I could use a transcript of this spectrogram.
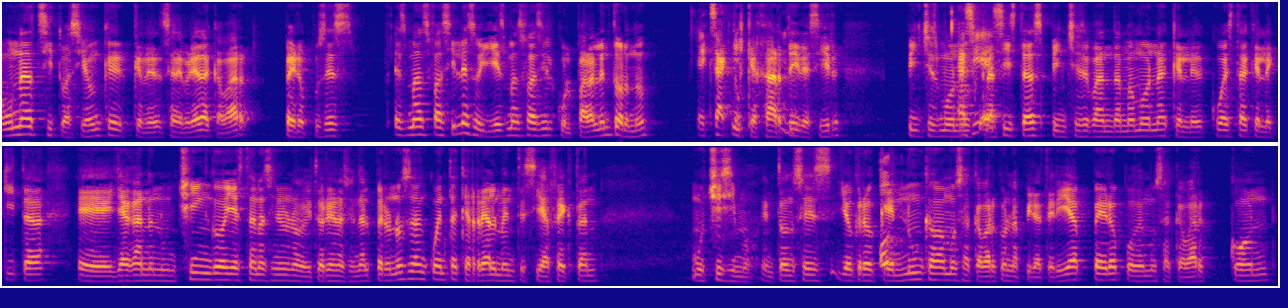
una situación que, se debería de acabar, pero pues es, es más fácil eso y es más fácil culpar al entorno. Exacto. Y quejarte y decir, pinches monos clasistas, pinches banda mamona que le cuesta, que le quita, eh, ya ganan un chingo, ya están haciendo una auditoría nacional, pero no se dan cuenta que realmente sí afectan muchísimo. Entonces yo creo que oh. nunca vamos a acabar con la piratería, pero podemos acabar con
